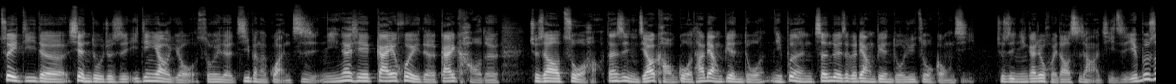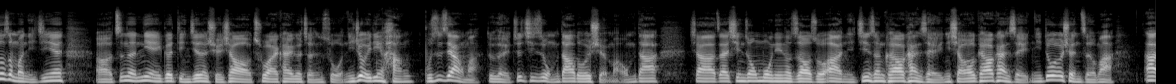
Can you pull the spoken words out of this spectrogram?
最低的限度就是一定要有所谓的基本的管制，你那些该会的、该考的，就是要做好。但是你只要考过，它量变多，你不能针对这个量变多去做攻击。就是你应该就回到市场的机制，也不是说什么你今天呃真的念一个顶尖的学校出来开一个诊所，你就一定夯，不是这样嘛，对不对？就其实我们大家都会选嘛，我们大家像在心中默念都知道说啊，你精神科要看谁，你小儿科要看谁，你都有选择嘛。啊，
